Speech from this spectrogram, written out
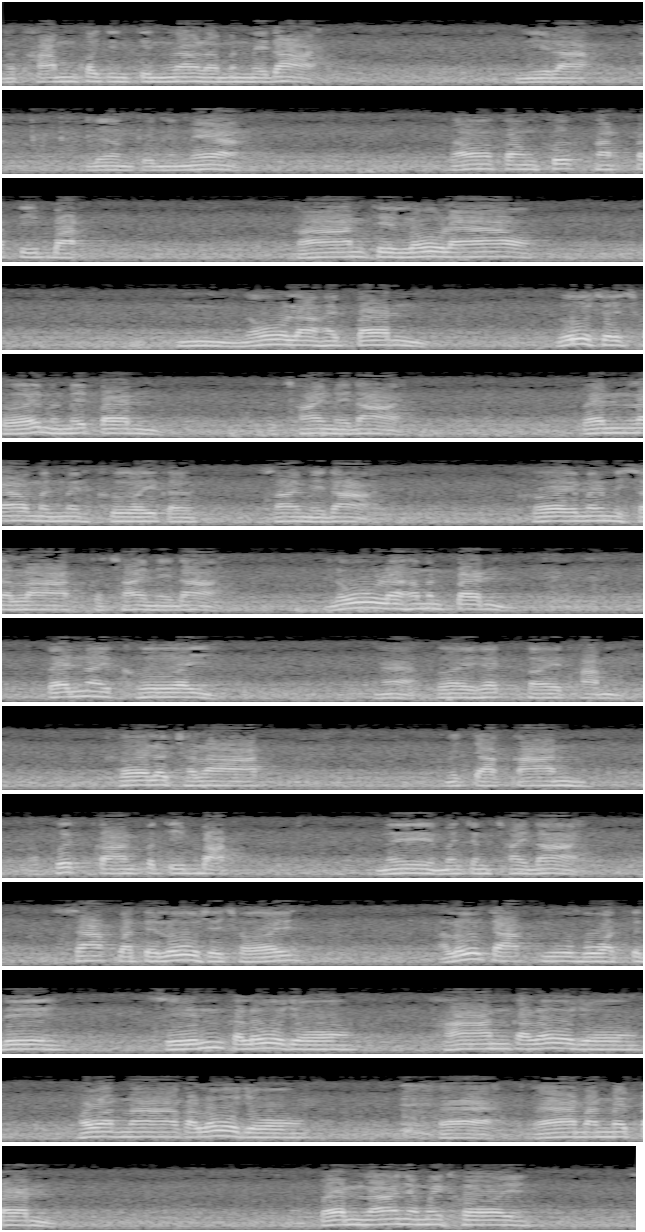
มาทำเขาจริง ๆ แล้วแล้วมันไม่ได้นี่ละเรื่องเป็นอย่างนี้เราต้องฝึกหัดปฏิบัติ การที่รู้แล้ว อืมรู้แล้วให้เป็น รู้เฉยๆมันไม่เป็นจะใช้ไม่ได้ เป็นแล้วมันไม่เคยก็ใช้ไม่ได้ เคยมันไม่ฉลาดก็ใช้ไม่ได้ รู้แล้วให้มันเป็น เป็นไม่เคยนะเคยเฮ็ดเคยทำเคยแล้วฉลาดในจากการพฤติการปฏิบัติ นี่มันจึงใช้ได้ทราบว่าจะรู้เฉยๆรู้จักอยู่บวชก็ดี ศีลก็รู้โยทานก็รู้โยภาวนาก็รู้โยแต่แต่มันไม่เป็นเป็นแล้วยังไม่เคย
